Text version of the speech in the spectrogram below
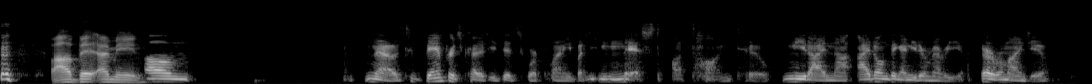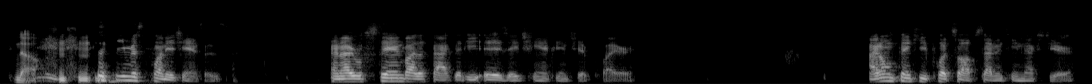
I'll bet. I mean, Um, no. To Bamford's credit, he did score plenty, but he missed a ton too. Need I not? I don't think I need to remember you or remind you. no. he missed plenty of chances. And I will stand by the fact that he is a championship player. I don't think he puts up 17 next year.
